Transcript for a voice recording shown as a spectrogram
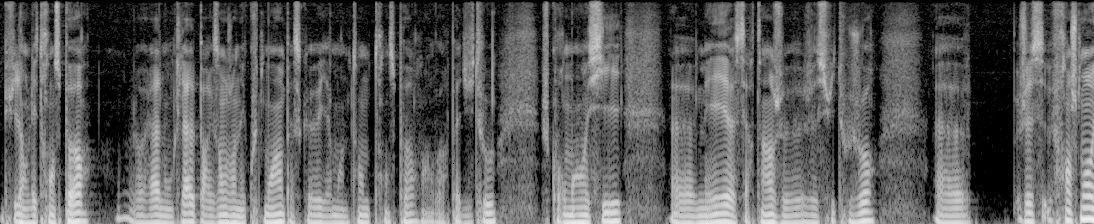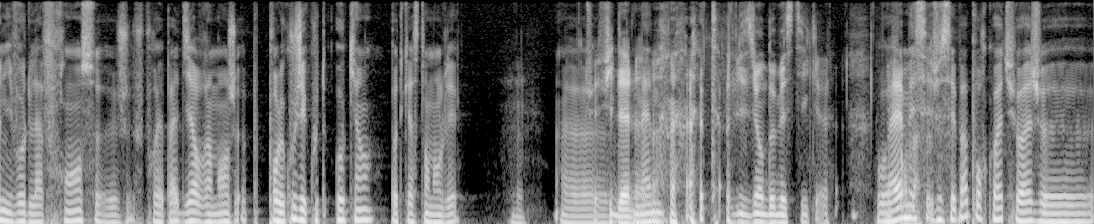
Et puis dans les transports. Voilà, donc là, par exemple, j'en écoute moins parce qu'il y a moins de temps de transport, voire pas du tout. Je cours moins aussi, euh, mais euh, certains, je, je suis toujours franchement, au niveau de la France, euh, je, ne pourrais pas dire vraiment. pour le coup, j'écoute aucun podcast en anglais. Euh, tu es fidèle même... à ta vision domestique. Euh, ouais, mais je sais pas pourquoi, tu vois. Je,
